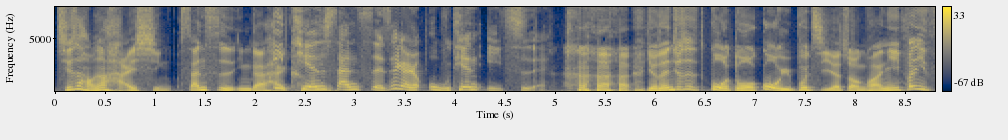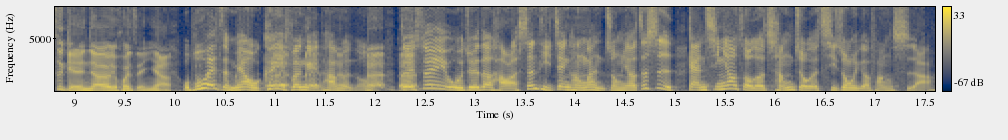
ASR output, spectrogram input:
其实好像还行，三次应该还可以。一天三次，这个人五天一次，哎，有的人就是过多过于不及的状况，你分一次给人家会怎样？我不会怎么样，我可以分给他们哦。对，所以我觉得好了，身体健康那很重要，这是感情要走得长久的其中一个方式啊。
